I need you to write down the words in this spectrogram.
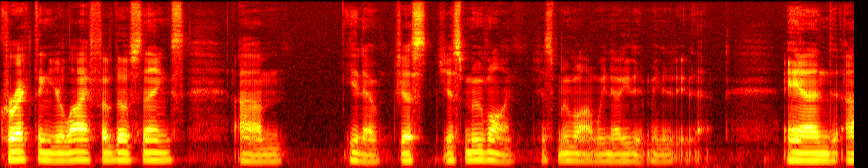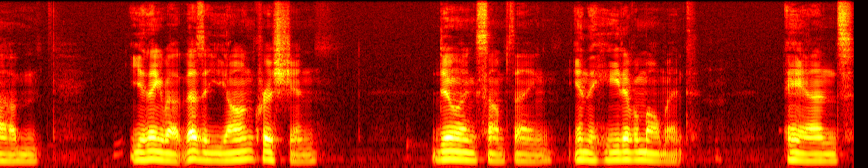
correcting your life of those things. Um, you know, just just move on. Just move on. We know you didn't mean to do that. And um, you think about it, that's a young Christian doing something in the heat of a moment, and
